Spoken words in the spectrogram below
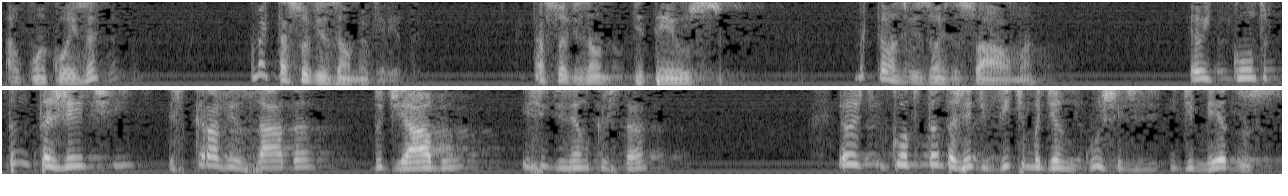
alguma coisa? Como é que está a sua visão, meu querido? Está a sua visão de Deus? Como é estão as visões da sua alma? Eu encontro tanta gente escravizada do diabo e se dizendo cristã. Eu encontro tanta gente vítima de angústia e de medos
